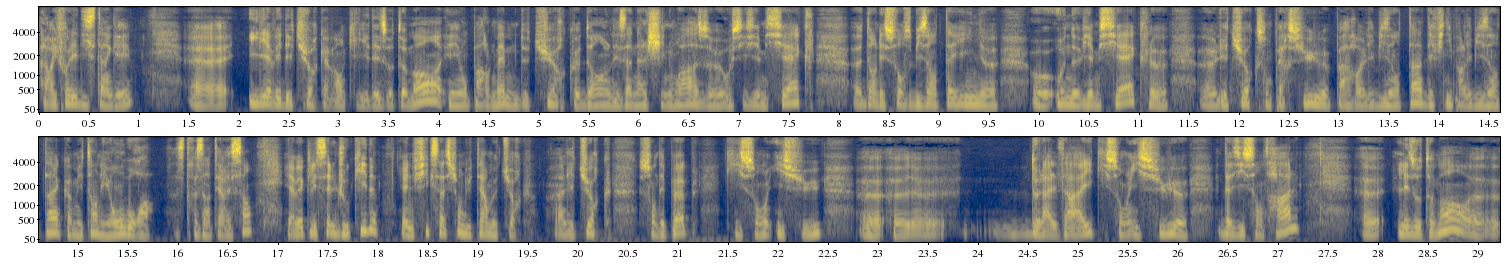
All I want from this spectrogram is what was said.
Alors il faut les distinguer. Euh, il y avait des Turcs avant qu'il y ait des Ottomans, et on parle même de Turcs dans les annales chinoises au VIe siècle, euh, dans les sources byzantines au IXe siècle. Euh, les Turcs sont perçus par les Byzantins, définis par les Byzantins comme étant les Hongrois. C'est très intéressant. Et avec les Seljoukides, il y a une fixation du terme turc. Hein, les Turcs sont des peuples qui sont issus de l'Altaï qui sont issus euh, d'Asie centrale. Euh, les Ottomans, euh,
